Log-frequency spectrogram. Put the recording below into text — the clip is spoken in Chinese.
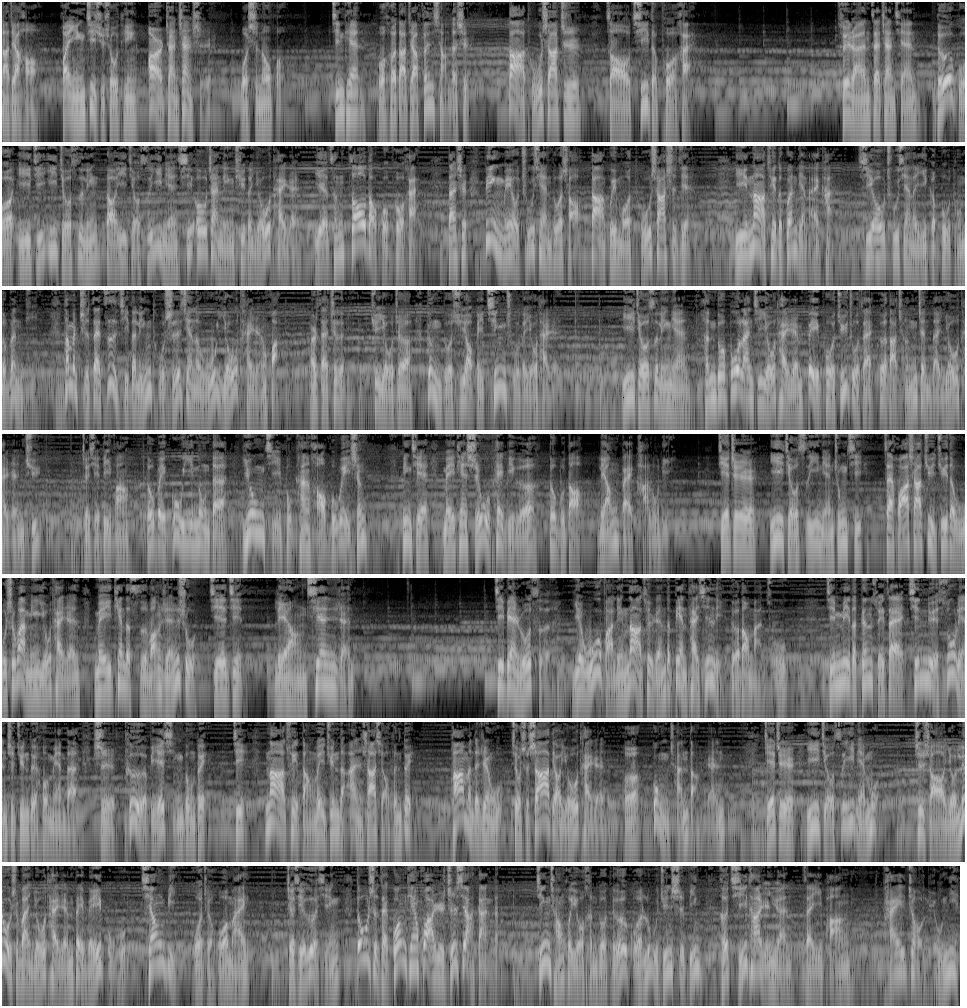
大家好，欢迎继续收听《二战战史》，我是 Noble。今天我和大家分享的是大屠杀之早期的迫害。虽然在战前，德国以及1940到1941年西欧占领区的犹太人也曾遭到过迫害，但是并没有出现多少大规模屠杀事件。以纳粹的观点来看。西欧出现了一个不同的问题，他们只在自己的领土实现了无犹太人化，而在这里却有着更多需要被清除的犹太人。一九四零年，很多波兰籍犹太人被迫居住在各大城镇的犹太人区，这些地方都被故意弄得拥挤不堪、毫不卫生，并且每天食物配比额都不到两百卡路里。截至一九四一年中期。在华沙聚居的五十万名犹太人，每天的死亡人数接近两千人。即便如此，也无法令纳粹人的变态心理得到满足。紧密的跟随在侵略苏联之军队后面的是特别行动队，即纳粹党卫军的暗杀小分队。他们的任务就是杀掉犹太人和共产党人。截至一九四一年末。至少有六十万犹太人被围捕、枪毙或者活埋，这些恶行都是在光天化日之下干的，经常会有很多德国陆军士兵和其他人员在一旁拍照留念。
